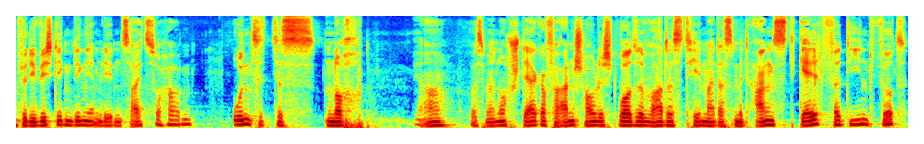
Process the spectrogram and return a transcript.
für die wichtigen Dinge im Leben Zeit zu haben. Und das noch ja, was mir noch stärker veranschaulicht wurde, war das Thema, dass mit Angst Geld verdient wird.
